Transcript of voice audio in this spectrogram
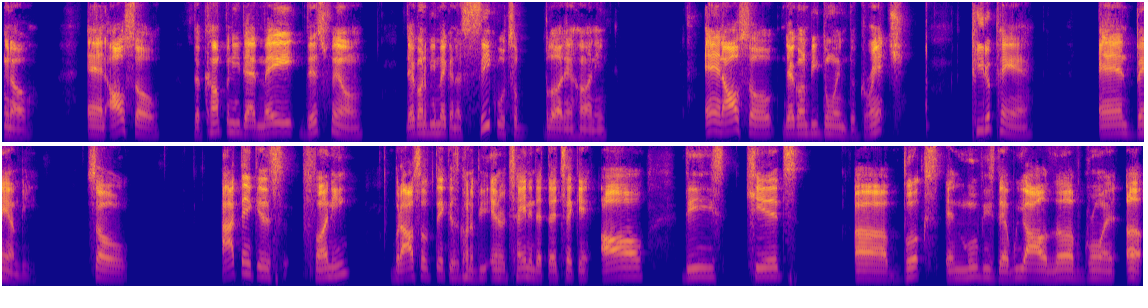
You know, and also the company that made this film, they're going to be making a sequel to Blood and Honey. And also, they're going to be doing The Grinch, Peter Pan, and Bambi. So I think it's funny, but I also think it's going to be entertaining that they're taking all these kids uh books and movies that we all love growing up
